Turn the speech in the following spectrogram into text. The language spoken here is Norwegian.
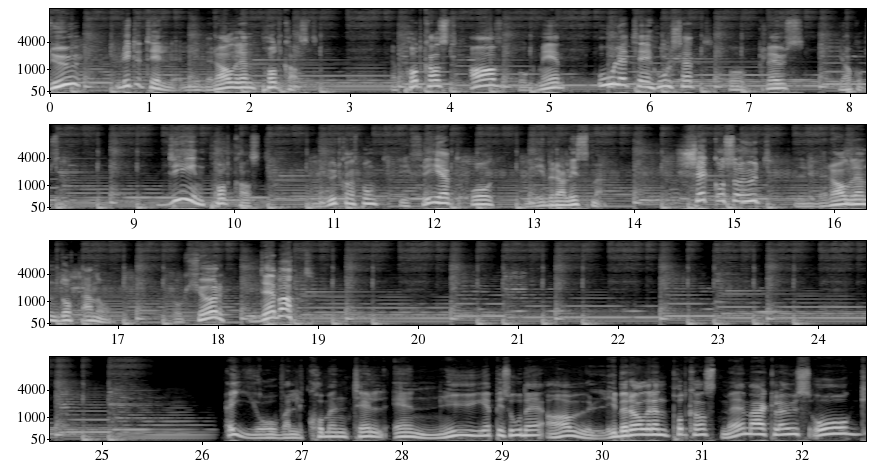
Du lytter til Liberaleren podkast. En podkast av og med Ole T. Holseth og Klaus Jacobsen. Din podkast med utgangspunkt i frihet og liberalisme. Sjekk også ut liberaleren.no, og kjør debatt! Hei og velkommen til en ny episode av Liberaleren podkast med meg, Klaus, og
